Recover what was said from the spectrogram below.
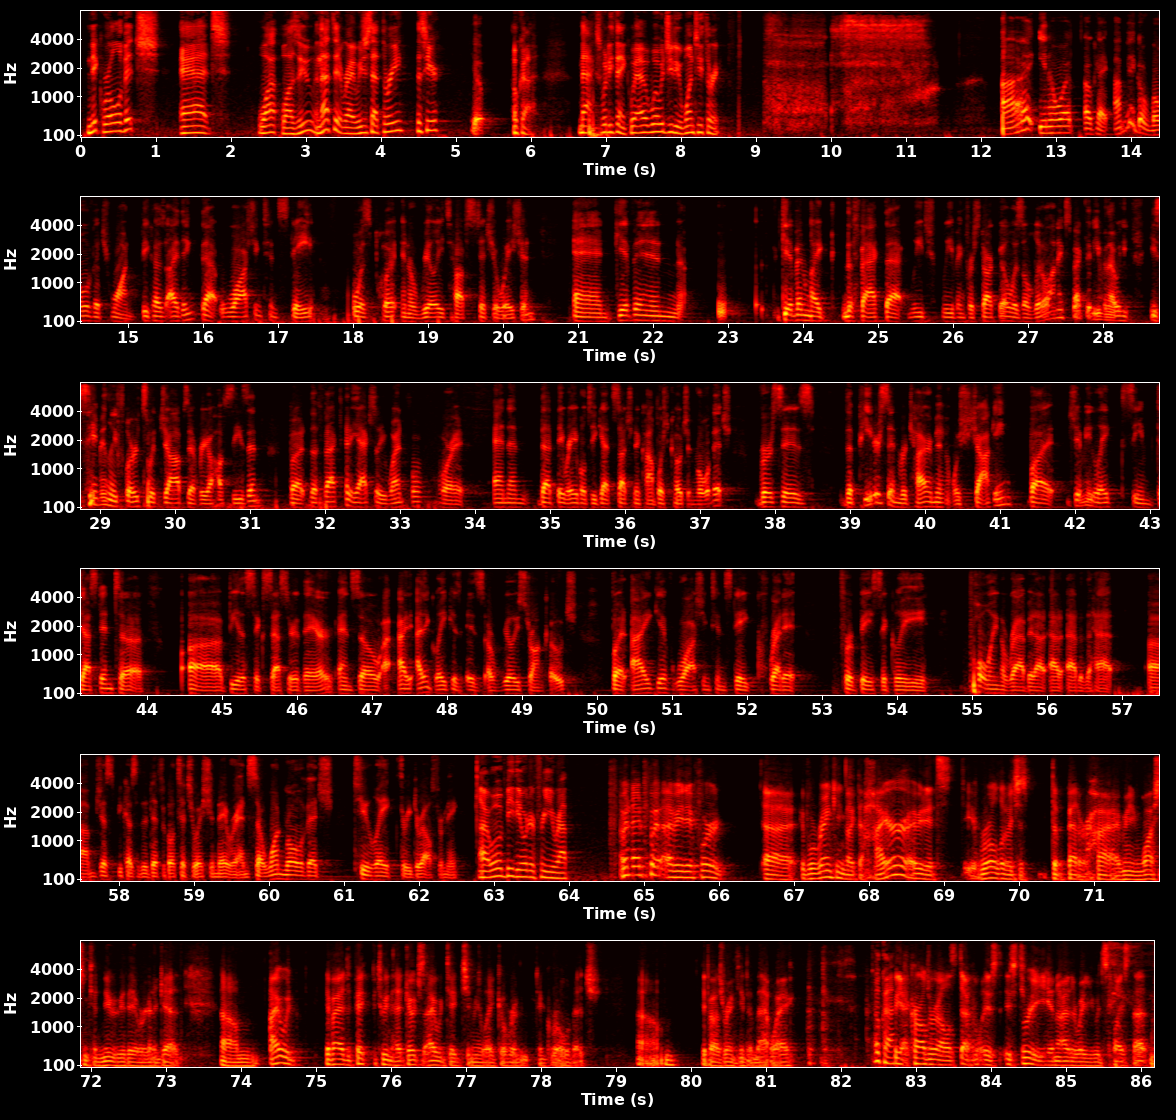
Nick Rolovich at Wa- Wazoo. And that's it, right? We just had three this year? Yep. Okay. Max, what do you think? What what would you do? One, two, three. I, you know what? Okay, I'm going to go Rolovich one because I think that Washington State was put in a really tough situation, and given given like the fact that Leach leaving for Starkville was a little unexpected, even though he he seemingly flirts with jobs every offseason. But the fact that he actually went for, for it, and then that they were able to get such an accomplished coach in Rolovich versus the Petersen retirement was shocking, but Jimmy Lake seemed destined to uh, be the successor there. And so I, I think Lake is, is a really strong coach, but I give Washington State credit for basically pulling a rabbit out, out, out of the hat um, just because of the difficult situation they were in. So one Rolovich, two Lake, three Dorrell for me. All right, what would be the order for you, Rap? I mean, I'd put. I mean, if we're uh, if we're ranking like the higher, I mean, it's Rolovich is the better high. I mean, Washington knew who they were going to get. Um, I would, if I had to pick between the head coaches, I would take Jimmy Lake over Nick Rolovich um, if I was ranking them that way. Okay. But yeah, Karl Dorrell is definitely is, is three in either way you would slice that.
